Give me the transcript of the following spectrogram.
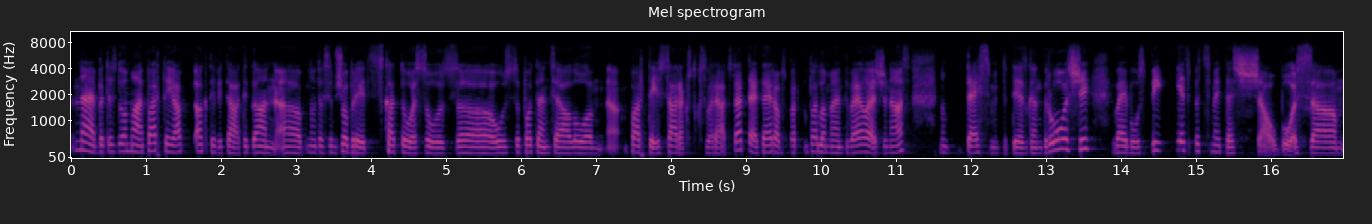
Nē, bet es domāju, partiju aktivitāti gan nu, teksim, šobrīd skatos uz, uz potenciālo partiju sarakstu, kas varētu startēt Eiropas par parlamenta vēlēšanās. Nu, desmit ir diezgan droši, vai būs 15, es šaubos. Um,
